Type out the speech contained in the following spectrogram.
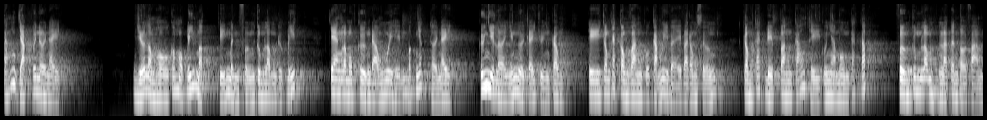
gắn chặt với nơi này. Giữa lòng hồ có một bí mật chỉ mình Phượng Trung Long được biết. Chàng là một cường đạo nguy hiểm bậc nhất thời nay. Cứ như lời những người kể chuyện trong, thì trong các công văn của Cẩm Y Vệ và Đông Xưởng, trong các điệp văn cáo thị của nhà môn các cấp, Phường Trung Long là tên tội phạm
